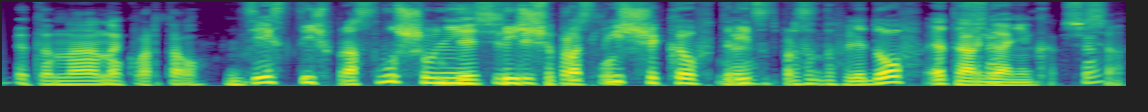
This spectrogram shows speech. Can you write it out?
— это на, на квартал. 10 тысяч прослушиваний, 10 тысяч 1000 подписчиков, Да. 30% лидов — это Всё, органика. Все,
